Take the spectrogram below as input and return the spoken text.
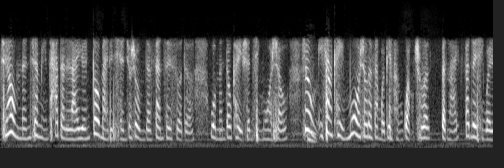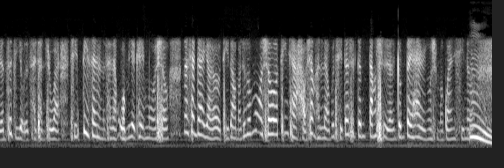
只要我们能证明它的来源，购买的钱就是我们的犯罪所得，我们都可以申请没收。所以，我们一下可以没收的范围变很广，除了本来犯罪行为人自己有的财产之外。其实第三人的财产我们也可以没收。那像刚才瑶瑶有提到嘛，就说没收听起来好像很了不起，但是跟当事人、跟被害人有什么关系呢？嗯，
